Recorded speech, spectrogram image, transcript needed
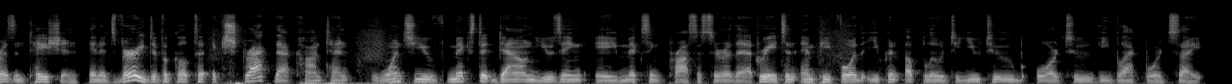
presentation and it's very difficult to extract that content once you've mixed it down using a mixing processor that creates an MP4 that you can upload to YouTube or to the Blackboard site.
